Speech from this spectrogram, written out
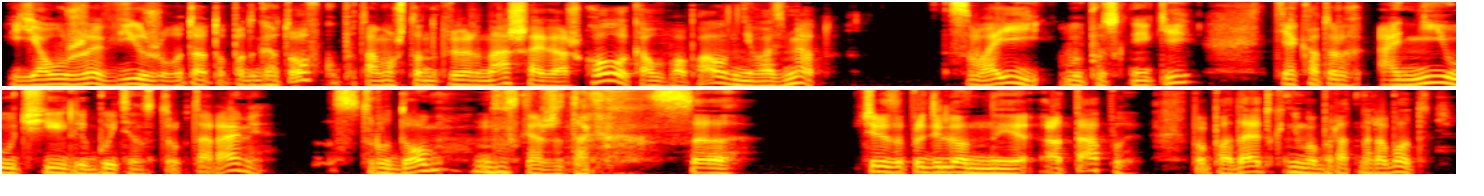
я уже вижу вот эту подготовку, потому что, например, наша авиашкола кого попало не возьмет. Свои выпускники, те, которых они учили быть инструкторами, с трудом, ну скажем так, с через определенные этапы попадают к ним обратно работать.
